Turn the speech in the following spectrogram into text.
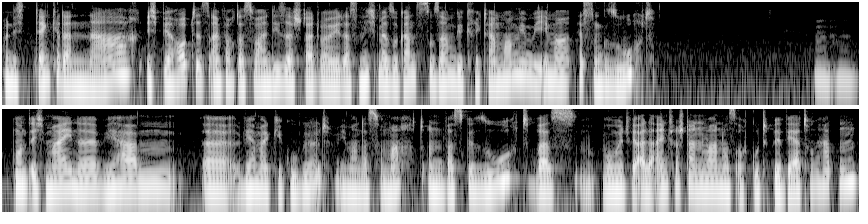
Und ich denke danach, ich behaupte jetzt einfach, das war in dieser Stadt, weil wir das nicht mehr so ganz zusammengekriegt haben, haben wir wie immer Essen gesucht. Mhm. Und ich meine, wir haben, äh, wir haben halt gegoogelt, wie man das so macht und was gesucht, was, womit wir alle einverstanden waren, was auch gute Bewertungen hatten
